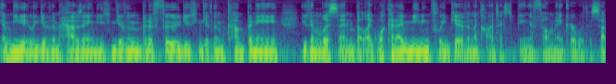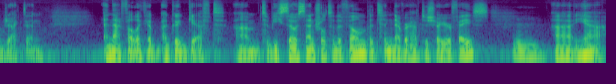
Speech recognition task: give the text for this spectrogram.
immediately give them housing. You can give them a bit of food, you can give them company, you can listen. But like, what could I meaningfully give in the context of being a filmmaker with a subject? And and that felt like a, a good gift um, to be so central to the film, but to never have to show your face. Uh, yeah.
